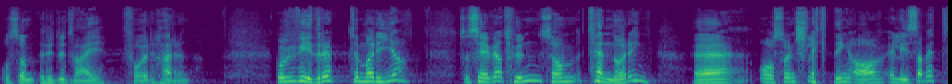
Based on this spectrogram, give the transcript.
og som ryddet vei for Herren. Går vi videre til Maria, så ser vi at hun som tenåring, eh, også en slektning av Elisabeth,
